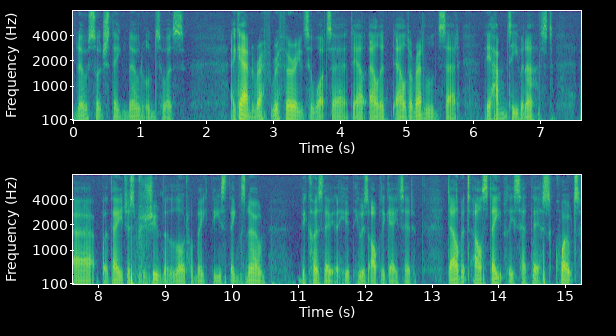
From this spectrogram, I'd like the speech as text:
no such thing known unto us. Again, ref- referring to what uh, Elder, Elder Renlund said, they hadn't even asked, uh, but they just presumed that the Lord would make these things known because they, he, he was obligated. Delbert L. Stapley said this quote,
